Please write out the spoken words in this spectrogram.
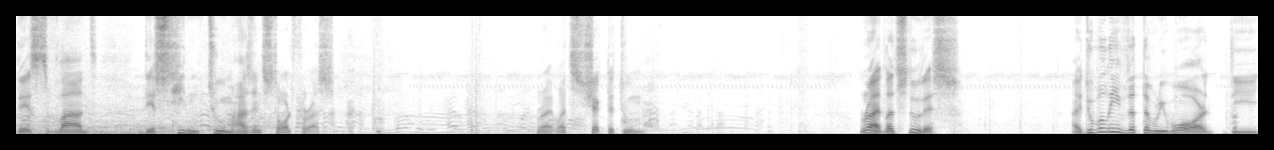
this Vlad, this hidden tomb has in store for us. Right, let's check the tomb. Right, let's do this. I do believe that the reward, the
